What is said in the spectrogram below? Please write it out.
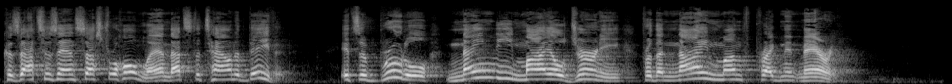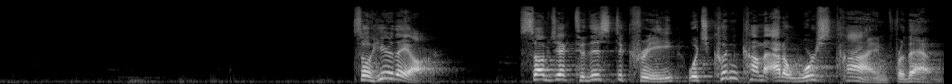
because that's his ancestral homeland. That's the town of David. It's a brutal 90 mile journey for the nine month pregnant Mary. So here they are, subject to this decree, which couldn't come at a worse time for them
